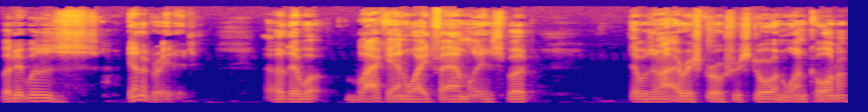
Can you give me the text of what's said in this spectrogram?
but it was integrated. Uh, there were black and white families, but there was an Irish grocery store on one corner,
